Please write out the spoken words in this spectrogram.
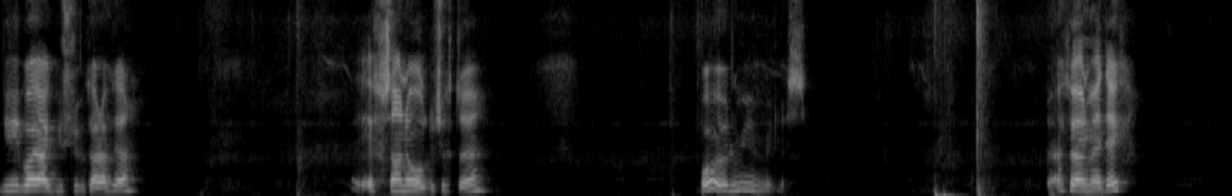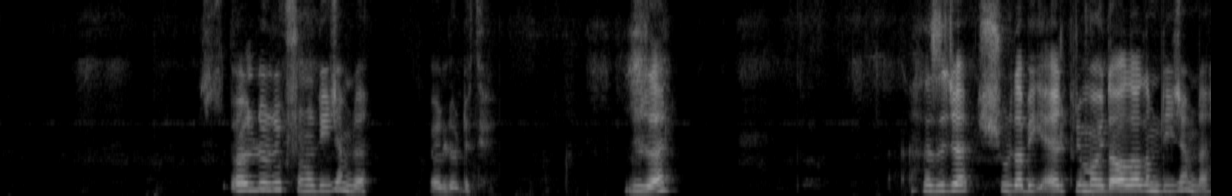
Bir bayağı güçlü bir karakter. Efsane oldu çıktı. O ölmüyor muyuz? Belki ölmedik. Öldürdük şunu diyeceğim de. Öldürdük. Güzel. Hızlıca şurada bir El Primo'yu da alalım diyeceğim de.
